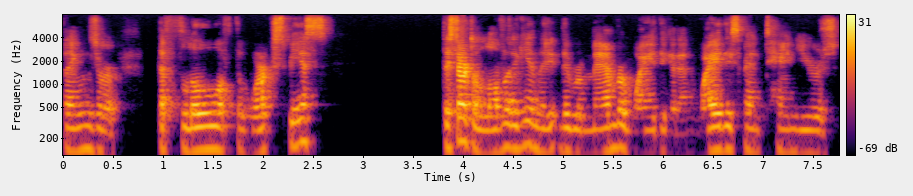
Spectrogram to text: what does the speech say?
things or the flow of the workspace, they start to love it again. They, they remember why they get in, why they spent 10 years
